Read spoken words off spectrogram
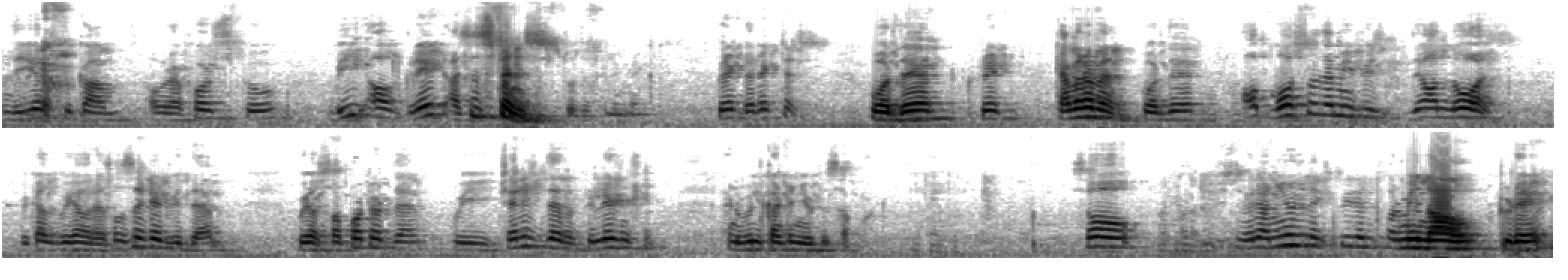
in the years to come our efforts to be of great assistance to the filmmakers, great directors who are there, great cameramen who are there. Most of them, if they all know us because we are associated with them, we have supported them, we cherish their relationship, and will continue to support. So, it's a very unusual experience for me now, today,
